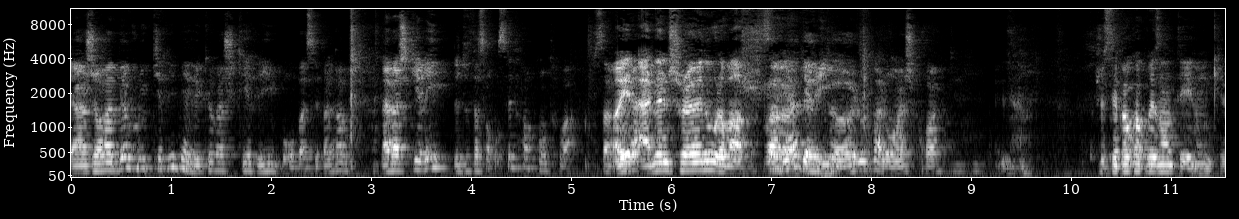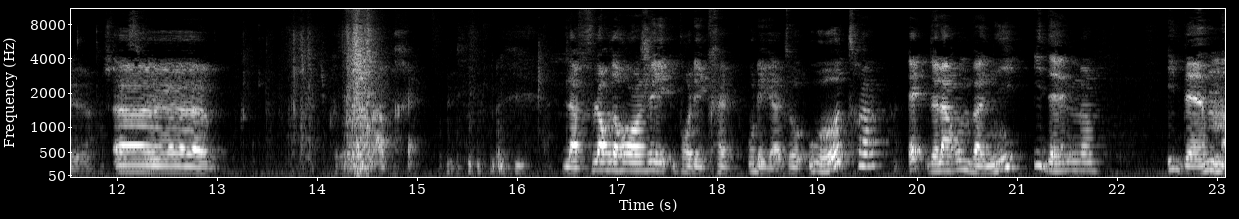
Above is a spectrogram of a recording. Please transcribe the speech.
ah, J'aurais bien voulu kiri, mais avec que vache kiri. Bon, bah, c'est pas grave. La vache kiri, de toute façon, c'est franc-comtois. Oui, elle vient de chez nous, la vache. ça vient ou pas loin, je crois. Je sais pas quoi présenter, donc. euh, je Euh... Je présenterai après. De la fleur d'oranger pour les crêpes ou les gâteaux ou autres. Et de l'arôme vanille, idem. Idem.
